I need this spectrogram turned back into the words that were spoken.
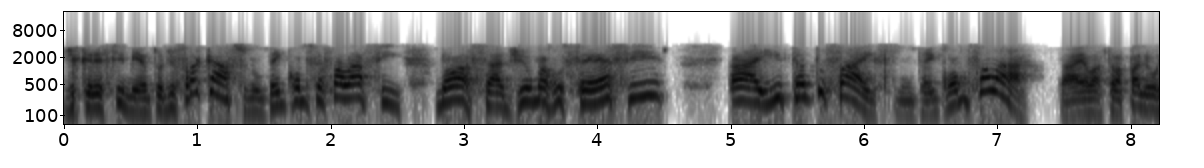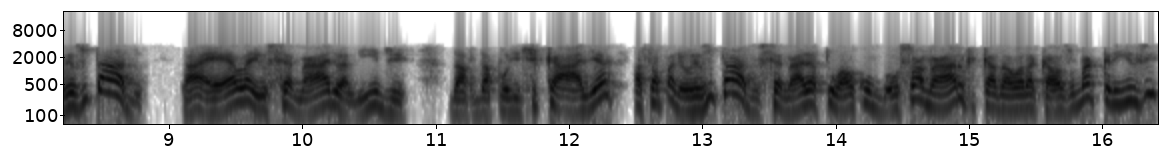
de crescimento ou de fracasso. Não tem como você falar assim, nossa, a Dilma Rousseff, aí tanto faz. Não tem como falar. Tá? Ela atrapalhou o resultado. Tá? Ela e o cenário ali de, da, da politicalha atrapalhou o resultado. O cenário atual com o Bolsonaro, que cada hora causa uma crise,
